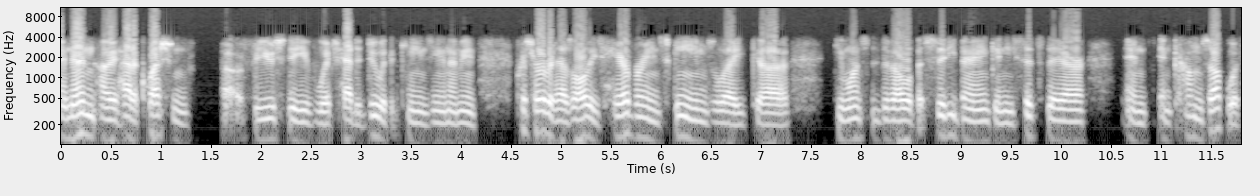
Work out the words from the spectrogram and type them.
and then I had a question uh, for you, Steve, which had to do with the Keynesian. I mean, Chris Herbert has all these harebrained schemes, like uh, he wants to develop a city bank, and he sits there and and comes up with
